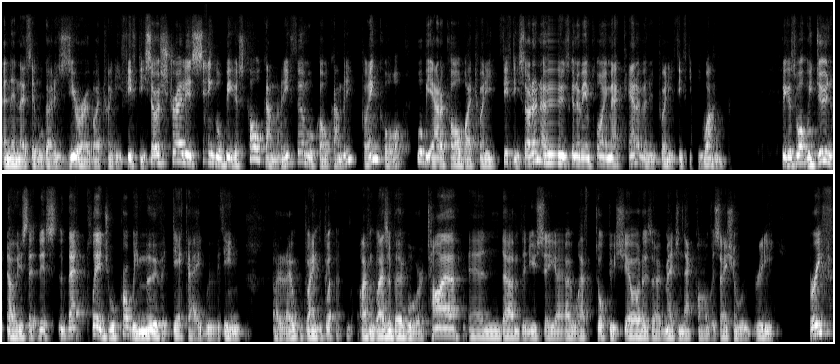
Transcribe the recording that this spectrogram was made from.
And then they said we'll go to zero by 2050. So Australia's single biggest coal company, thermal coal company, Glencore, will be out of coal by 2050. So I don't know who's going to be employing Matt Canavan in 2051. Because what we do know is that this that pledge will probably move a decade within, I don't know, Glenn, Glenn, Ivan Glasenberg will retire and um, the new CEO will have to talk to his shareholders. I imagine that conversation will be pretty brief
